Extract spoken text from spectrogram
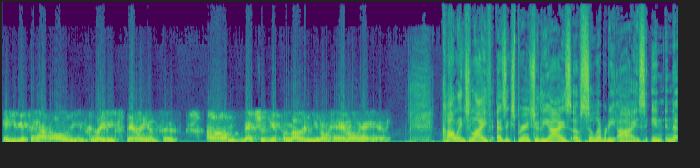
and you get to have all of these great experiences um, that you get to learn, you know, hand on hand. College life as experienced through the eyes of celebrity eyes. In, in uh,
